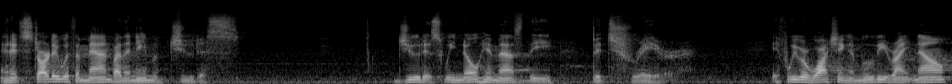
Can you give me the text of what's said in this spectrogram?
And it started with a man by the name of Judas. Judas, we know him as the betrayer. If we were watching a movie right now,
